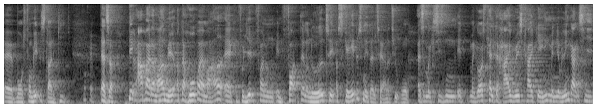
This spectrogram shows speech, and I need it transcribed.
af vores formelle strategi. Okay. Altså, det arbejder jeg meget med, og der håber jeg meget, at jeg kan få hjælp fra nogle, en fond eller noget til at skabe sådan et alternativt rum. Altså, man kan, sige sådan et, man kan også kalde det high risk, high gain, men jeg vil ikke engang sige,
